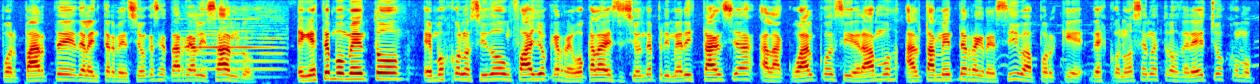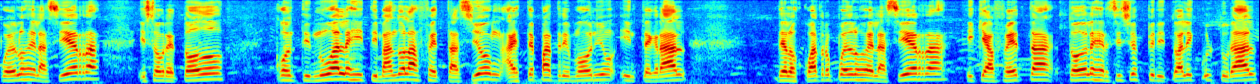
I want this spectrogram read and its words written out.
por parte de la intervención que se está realizando. En este momento hemos conocido un fallo que revoca la decisión de primera instancia a la cual consideramos altamente regresiva porque desconoce nuestros derechos como pueblos de la sierra y sobre todo continúa legitimando la afectación a este patrimonio integral de los cuatro pueblos de la sierra y que afecta todo el ejercicio espiritual y cultural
